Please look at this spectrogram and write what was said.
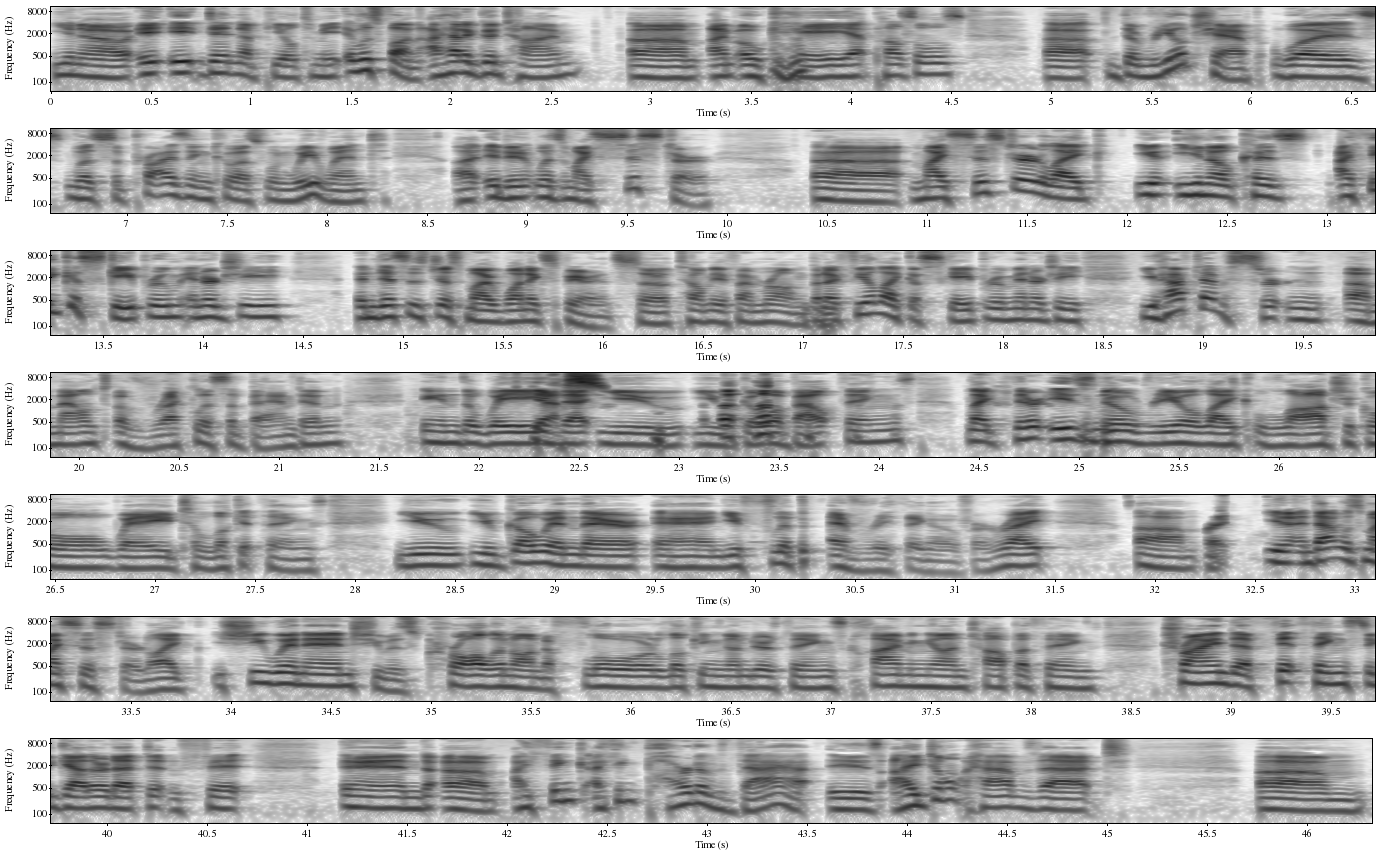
you know, it, it didn't appeal to me. It was fun. I had a good time. Um, I'm mm-hmm. okay mm-hmm. at puzzles. Uh, the real champ was was surprising to us when we went. Uh, it, it was my sister. Uh, my sister like you, you know because I think escape room energy and this is just my one experience, so tell me if I'm wrong, but I mm-hmm. feel like escape room energy, you have to have a certain amount of reckless abandon in the way yes. that you you go about things. Like there is no mm-hmm. real like logical way to look at things. You you go in there and you flip everything over, right? Um, right. You know, and that was my sister. Like she went in, she was crawling on the floor, looking under things, climbing on top of things, trying to fit things together that didn't fit and um, I think I think part of that is I don't have that. Um,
